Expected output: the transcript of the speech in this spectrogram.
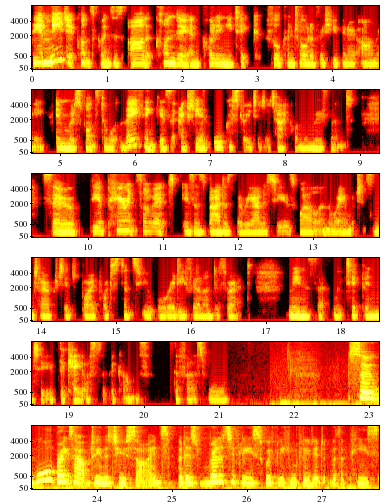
The immediate consequences are that Conde and Coligny take full control of the Huguenot army in response to what they think is actually an orchestrated attack on the movement. So the appearance of it is as bad as the reality as well, and the way in which it's interpreted by Protestants who already feel under threat means that we tip into the chaos that becomes the First War. So, war breaks out between the two sides, but is relatively swiftly concluded with a peace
